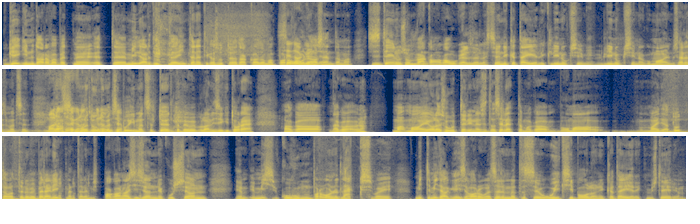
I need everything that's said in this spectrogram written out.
kui keegi nüüd arvab, et me, et miljardid internetikasutajad hakkavad oma paroole asendama, siis see teenus on väga kaugel sellest, see on ikka täielik Linuxi, Linuxi nagu maailm selles mõttes, et. mulle tundub, et see põhimõtteliselt töötab ja võib-olla on isegi tore, aga, aga noh, ma, ma ei ole suuteline seda seletama ka oma ma ei tea, tuttavatele või pereliikmetele, mis pagan asi see on ja kus see on ja, ja mis, kuhu mu parool nüüd läks või mitte midagi ei saa aru, et selles mõttes see UX-i pool on ikka täielik müsteerium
